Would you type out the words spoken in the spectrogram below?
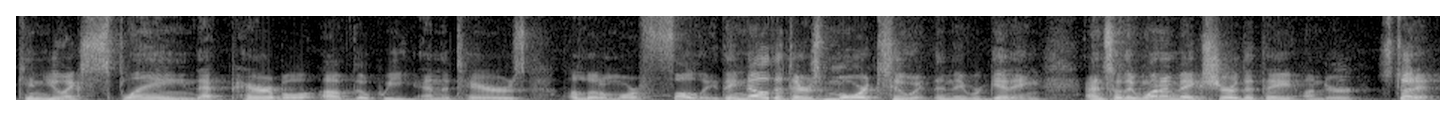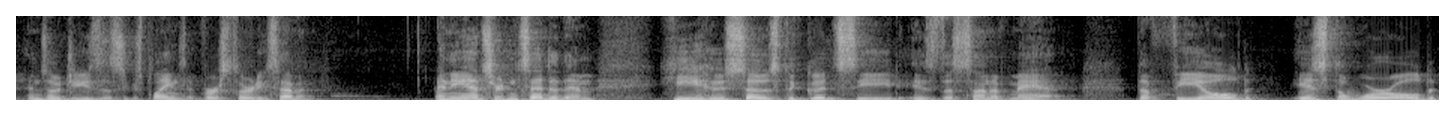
Can you explain that parable of the wheat and the tares a little more fully? They know that there's more to it than they were getting. And so they want to make sure that they understood it. And so Jesus explains it. Verse 37. And he answered and said to them, He who sows the good seed is the Son of Man. The field is the world.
